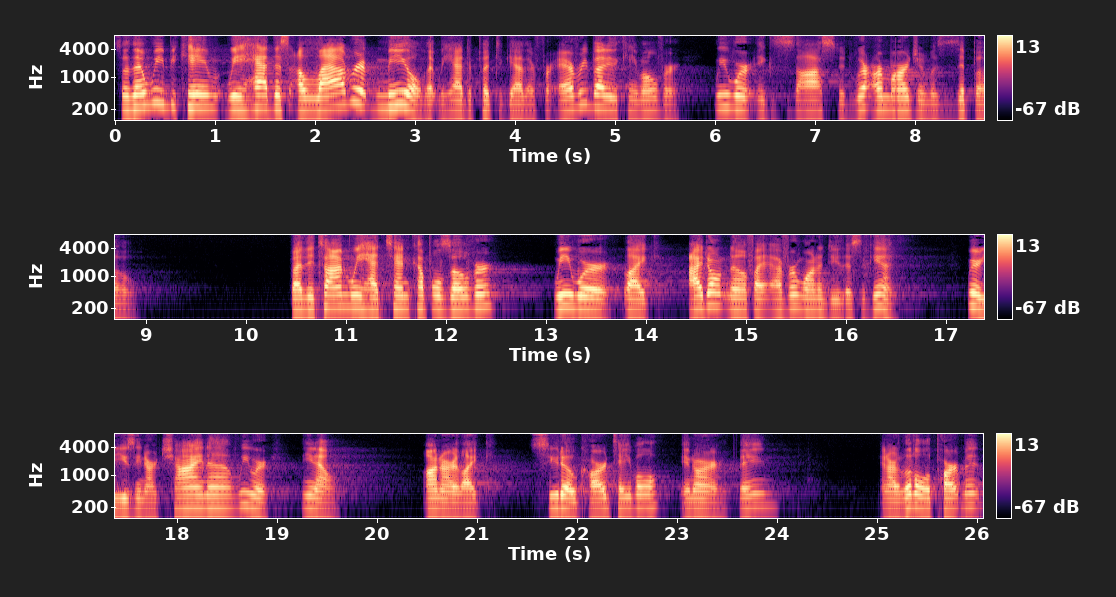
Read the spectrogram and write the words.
So then we became, we had this elaborate meal that we had to put together for everybody that came over. We were exhausted. Our margin was zippo. By the time we had 10 couples over, we were like, I don't know if I ever want to do this again. We were using our china. We were, you know, on our like pseudo card table in our thing, in our little apartment,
